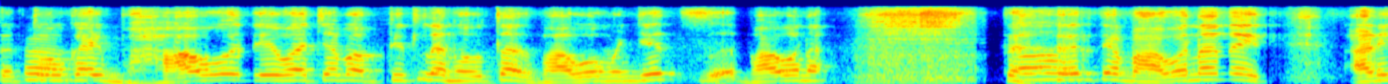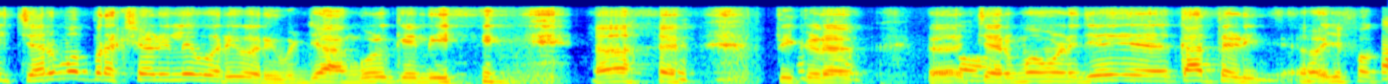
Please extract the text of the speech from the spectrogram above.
तर तो हो. काही भाव देवाच्या बाबतीतला नव्हताच भाव म्हणजेच भावना. तर त्या भावना नाहीत. आणि चर्म प्रक्षाळिले वरी वरी म्हणजे आंघोळ केली हा, तिकडं. अं, चर्म म्हणजे कातडी. म्हणजे फक्त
